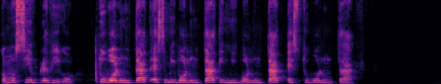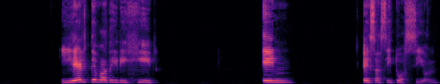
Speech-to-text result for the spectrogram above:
Como siempre digo, tu voluntad es mi voluntad y mi voluntad es tu voluntad. Y Él te va a dirigir en esa situación,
